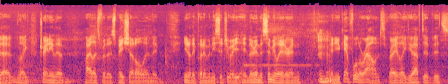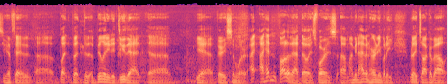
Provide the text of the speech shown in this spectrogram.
uh, like training the pilots for the space shuttle, and they, you know, they put them in these situations. They're in the simulator, and and you can't fool around, right? Like you have to. It's you have to. Uh, but but the ability to do that. Uh, yeah, very similar. I, I hadn't thought of that though. As far as um, I mean, I haven't heard anybody really talk about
